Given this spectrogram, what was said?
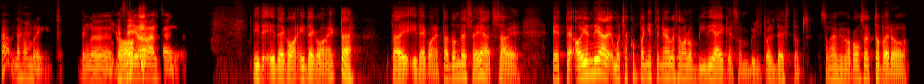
Ah, hombre. Tengo, qué No, sé yo, y- te, y te, y te conectas. o sea, y te conectas donde sea, tú sabes. Este, hoy en día muchas compañías tienen algo que se llama los VDI, que son Virtual Desktops. Son el mismo concepto, pero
